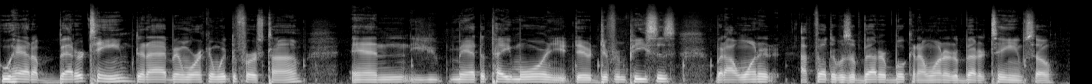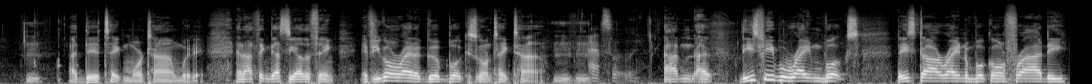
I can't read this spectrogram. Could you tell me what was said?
who had a better team than I had been working with the first time. And you may have to pay more, and you, there are different pieces. But I wanted. I felt it was a better book, and I wanted a better team. So. Hmm. I did take more time with it, and I think that's the other thing. If you're gonna write a good book, it's gonna take time. Mm-hmm. Absolutely. I'm, I, these people writing books, they start writing a book on Friday,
